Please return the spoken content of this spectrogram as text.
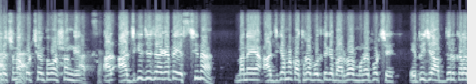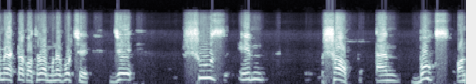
আলোচনা। করছিলাম তোমার সঙ্গে আচ্ছা। আর আজকে যে জায়গাটা এসছি না মানে আজকে আমার কথাটা বলতে গিয়ে বারবার মনে পড়ছে এপিজে আব্দুল কালামের একটা কথাটা মনে পড়ছে যে shoes in shop and books on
